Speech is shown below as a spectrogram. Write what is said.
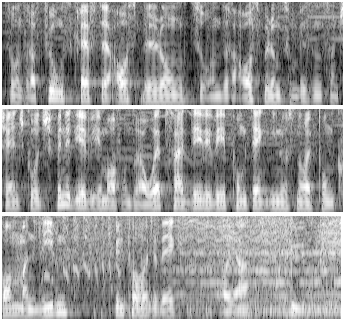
zu unserer Führungskräfte-Ausbildung, zu unserer Ausbildung zum Business- und Change Coach, findet ihr wie immer auf unserer Website www.denk-neu.com. Meine Lieben, ich bin für heute weg. Euer Kühn.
